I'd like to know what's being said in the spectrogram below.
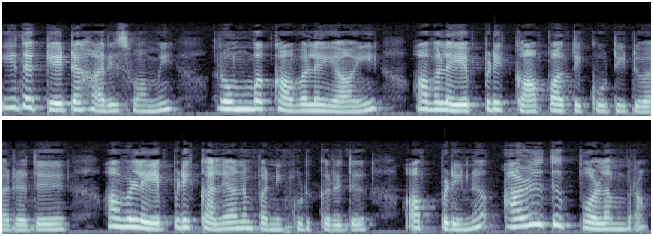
இதை கேட்ட ஹரிசுவாமி ரொம்ப கவலையாகி அவளை எப்படி காப்பாத்தி கூட்டிட்டு வர்றது? அவளை எப்படி கல்யாணம் பண்ணி கொடுக்கறது? அப்படின்னு அழுது புலம்புறான்.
